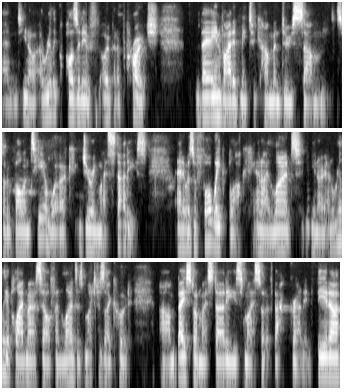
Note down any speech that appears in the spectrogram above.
and you know a really positive open approach they invited me to come and do some sort of volunteer work during my studies. And it was a four week block and i learnt you know and really applied myself and learned as much as i could um, based on my studies my sort of background in theatre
